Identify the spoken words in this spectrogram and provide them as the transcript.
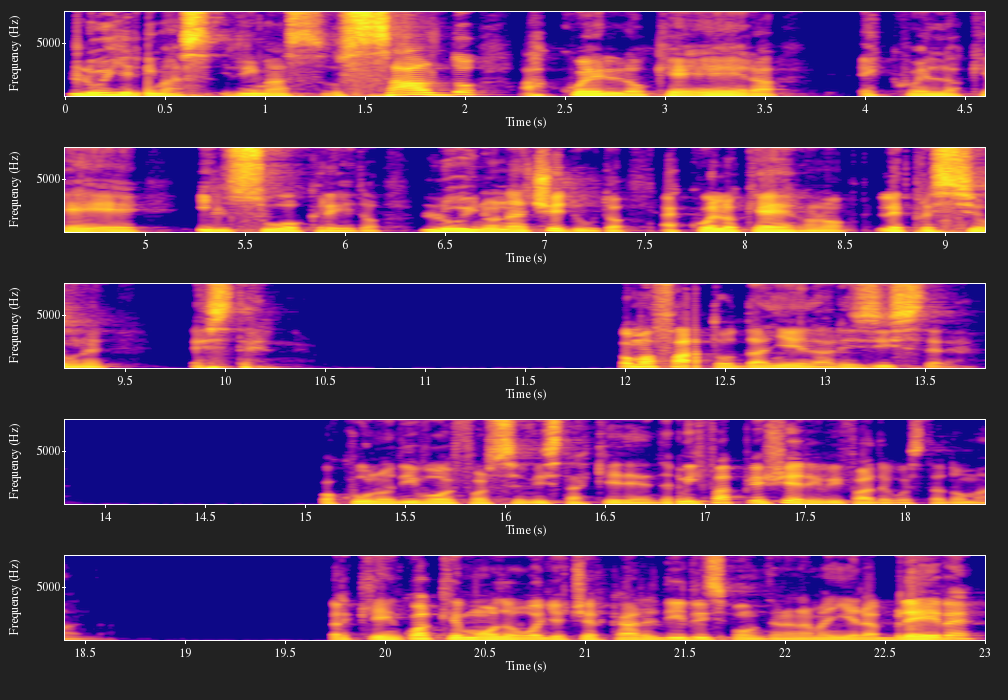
Lui è rimasto, rimasto saldo a quello che era e quello che è il suo credo. Lui non ha ceduto a quello che erano le pressioni esterne. Come ha fatto Daniele a resistere? Qualcuno di voi forse vi sta chiedendo. Mi fa piacere che vi fate questa domanda, perché in qualche modo voglio cercare di rispondere in una maniera breve,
